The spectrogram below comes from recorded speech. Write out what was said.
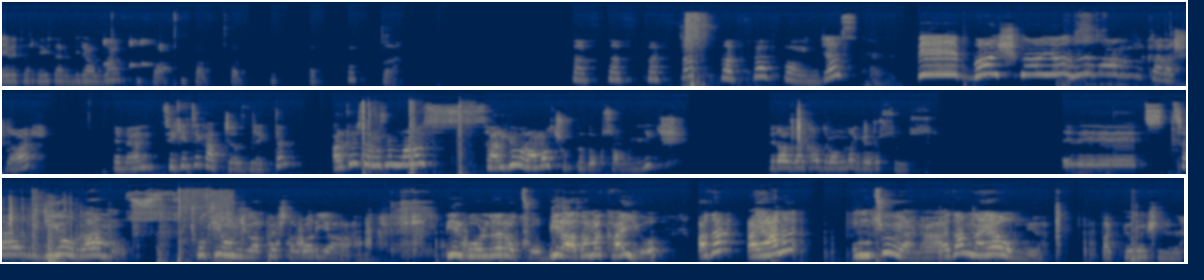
Evet arkadaşlar birazdan FIFA FIFA FIFA FIFA FIFA FIFA FIFA FIFA FIFA oynayacağız. Ve başlayalım arkadaşlar. Hemen teke tek atacağız direkten. Arkadaşlar bugün bana Sergio Ramos çıktı 91'lik. Birazdan kadromda görürsünüz. Evet. Sergio Ramos. Çok iyi oyuncu arkadaşlar var ya. Bir goller atıyor. Bir adama kayıyor. Adam ayağını unutuyor yani. Adam ayağı olmuyor. Bak görün şimdi.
